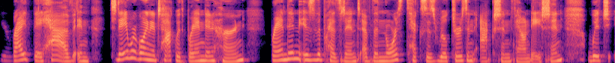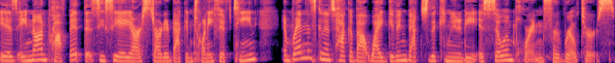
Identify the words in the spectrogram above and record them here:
You're right, they have. And today we're going to talk with Brandon Hearn. Brandon is the president of the North Texas Realtors in Action Foundation, which is a nonprofit that CCAR started back in 2015. And Brandon's going to talk about why giving back to the community is so important for realtors.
